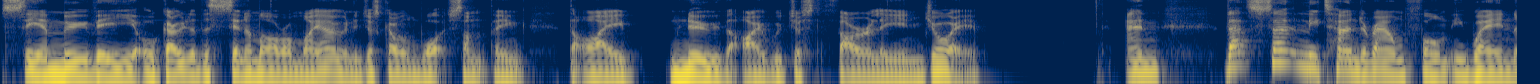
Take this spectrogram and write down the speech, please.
see a movie or go to the cinema on my own and just go and watch something that I knew that I would just thoroughly enjoy. And that certainly turned around for me when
